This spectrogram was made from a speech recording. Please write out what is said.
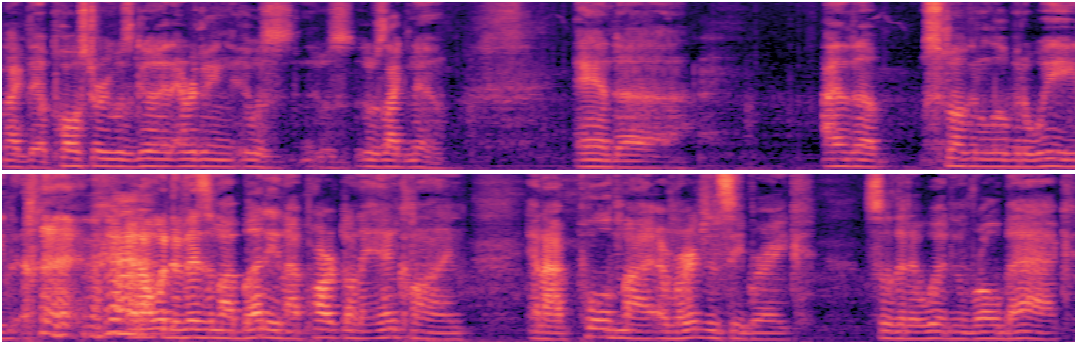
Like the upholstery was good. Everything it was it was it was like new. And uh, I ended up smoking a little bit of weed, and I went to visit my buddy, and I parked on an incline, and I pulled my emergency brake so that it wouldn't roll back.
